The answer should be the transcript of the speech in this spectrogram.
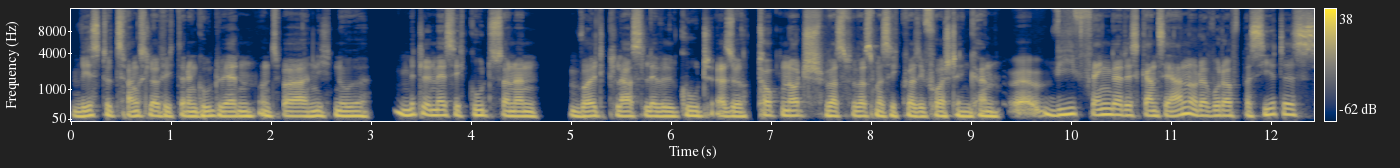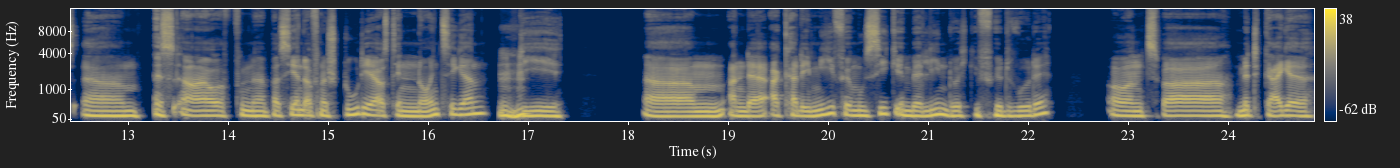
wirst du zwangsläufig darin gut werden. Und zwar nicht nur mittelmäßig gut, sondern World-Class-Level gut, also top-notch, was, was man sich quasi vorstellen kann. Äh, Wie fängt er das Ganze an oder worauf basiert es? Ähm, ist auf eine, basierend auf einer Studie aus den 90ern, Mhm. die ähm, an der Akademie für Musik in Berlin durchgeführt wurde. Und zwar mit Geige,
